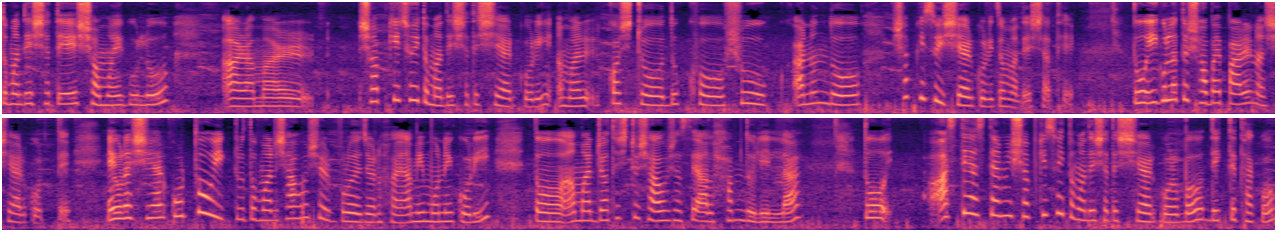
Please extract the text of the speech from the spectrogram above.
তোমাদের সাথে সময়গুলো আর আমার সব কিছুই তোমাদের সাথে শেয়ার করি। আমার কষ্ট, দুঃখ, সুখ, আনন্দ সব কিছুই শেয়ার করি তোমাদের সাথে। তো এগুলো তো সবাই পারে না শেয়ার করতে। এগুলো শেয়ার করতেও একটু তোমার সাহসের প্রয়োজন হয়, আমি মনে করি। তো আমার যথেষ্ট সাহস আছে, আলহামদুলিল্লাহ। তো আস্তে আস্তে আমি সব কিছুই তোমাদের সাথে শেয়ার করব, দেখতে থাকো।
